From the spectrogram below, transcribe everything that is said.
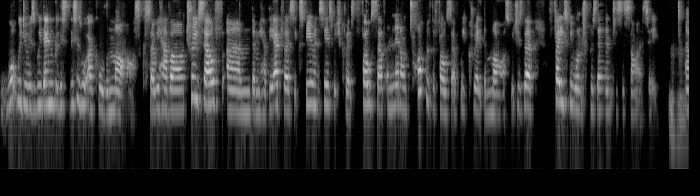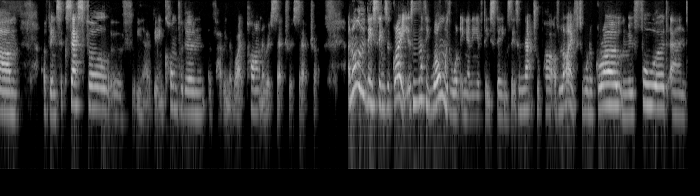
what we do is we then this this is what I call the mask. So we have our true self, um, then we have the adverse experiences, which creates the false self, and then on top of the false self, we create the mask, which is the face we want to present to society. Mm-hmm. Um, of being successful, of you know being confident, of having the right partner, etc., etc. And all of these things are great. There's nothing wrong with wanting any of these things. It's a natural part of life to want to grow and move forward and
